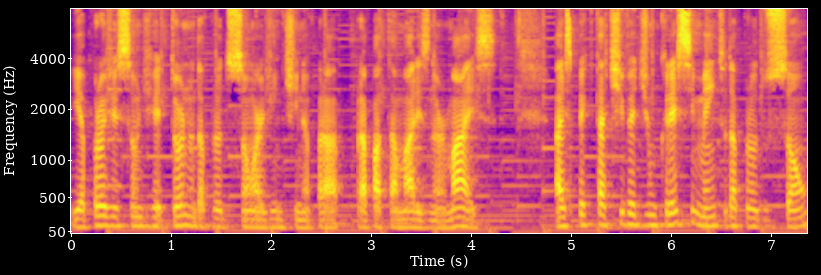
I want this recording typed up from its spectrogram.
e a projeção de retorno da produção argentina para patamares normais, a expectativa é de um crescimento da produção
